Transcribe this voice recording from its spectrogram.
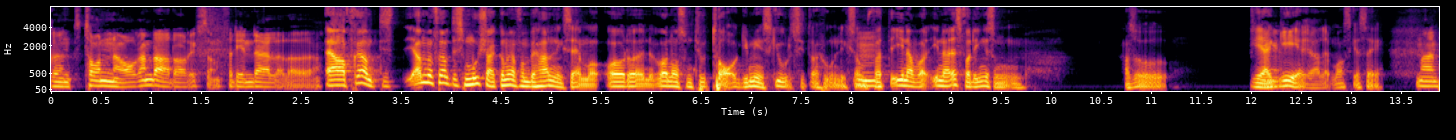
runt tonåren där då liksom för din del eller? Ja, fram tills, ja, men fram tills morsan kom hem från behandlingshem och, och det var någon som tog tag i min skolsituation. Liksom. Mm. För att innan, var, innan dess var det ingen som alltså, reagerade, man ska säga. Men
